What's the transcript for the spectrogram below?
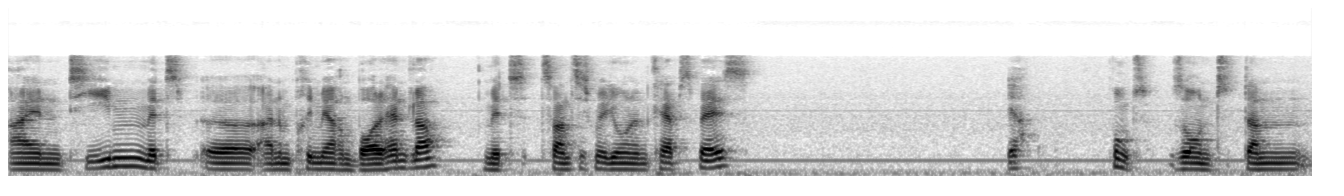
ein Team mit äh, einem primären Ballhändler mit 20 Millionen Cap Space. Ja, Punkt. So, und dann,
